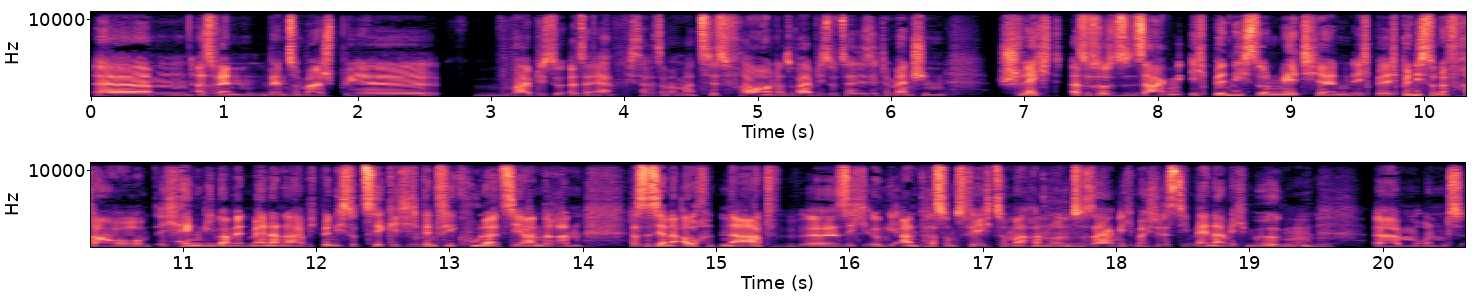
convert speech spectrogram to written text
Ähm, also wenn, wenn zum Beispiel weiblich, so- also äh, ich sage jetzt einfach mal Cis-Frauen, also weiblich sozialisierte Menschen, schlecht, also so sagen, ich bin nicht so ein Mädchen, ich, bin- ich bin nicht so eine Frau, ich hänge lieber mit Männern ab, ich bin nicht so zickig, ich bin viel cooler als die anderen. Das ist ja auch eine Art, äh, sich irgendwie anpassungsfähig zu machen und zu sagen, ich möchte, dass die Männer mich mögen ähm, und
